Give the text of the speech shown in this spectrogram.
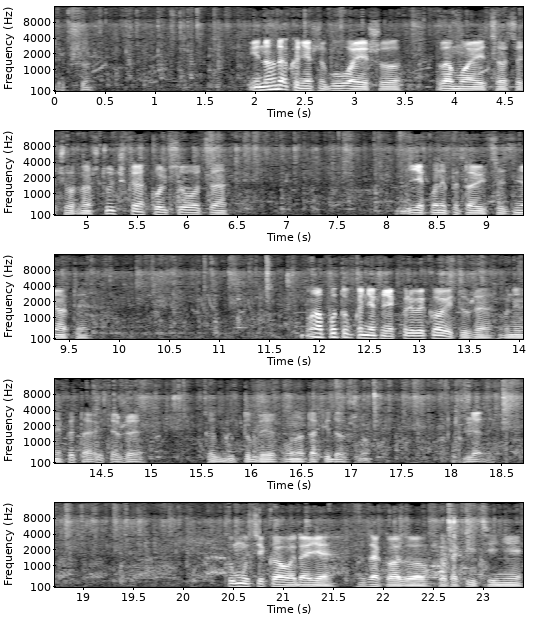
Так що. Іноді, звісно, буває, що ламається ця чорна штучка, кольцо оце, як вони питаються зняти. Ну, а потім, звісно, як привикають, вже вони не питаються, вже як будто би воно так і должно. Глянуть. Кому цікаво, да я заказував по такій ціні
